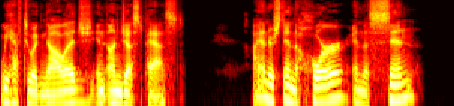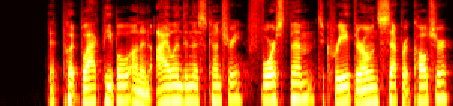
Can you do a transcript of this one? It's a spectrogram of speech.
we have to acknowledge an unjust past. I understand the horror and the sin that put black people on an island in this country, forced them to create their own separate culture.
